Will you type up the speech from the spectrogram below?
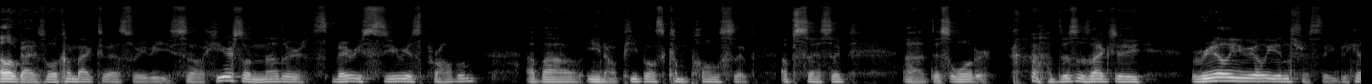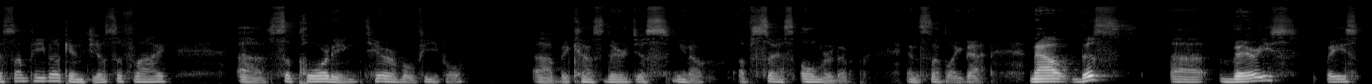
Hello guys, welcome back to S3D. So here's another very serious problem about, you know, people's compulsive, obsessive uh, disorder. this is actually really, really interesting because some people can justify uh, supporting terrible people uh, because they're just, you know, obsessed over them and stuff like that. Now, this uh, varies based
